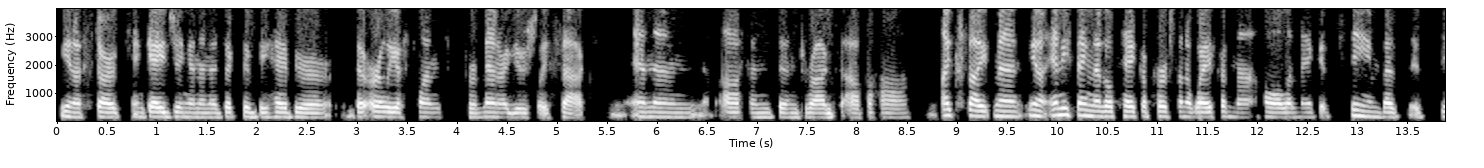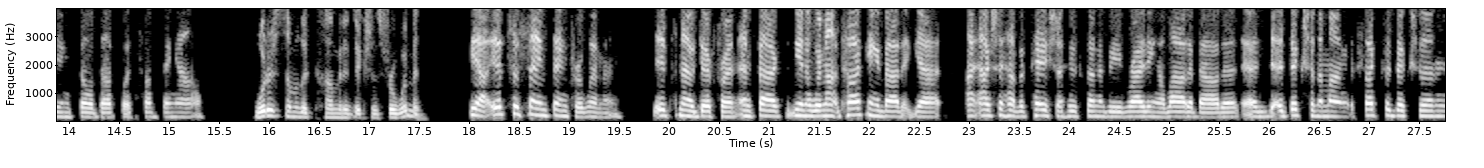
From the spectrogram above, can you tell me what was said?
you know, starts engaging in an addictive behavior, the earliest ones for men are usually sex. And then often then drugs, alcohol, excitement, you know, anything that'll take a person away from that hole and make it seem that it's being filled up with something else. What are some of the common addictions for women? Yeah, it's the same thing for women it's no different. In fact, you know, we're not talking about it yet. I actually have a patient who's going to be writing a lot about it. And addiction among sex addiction,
